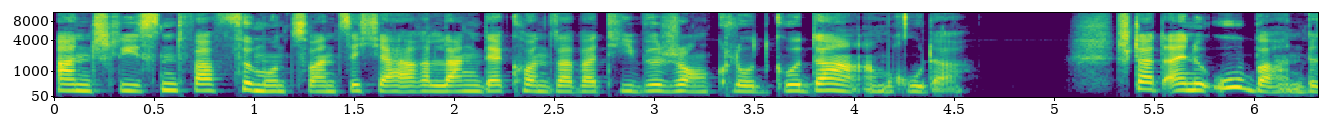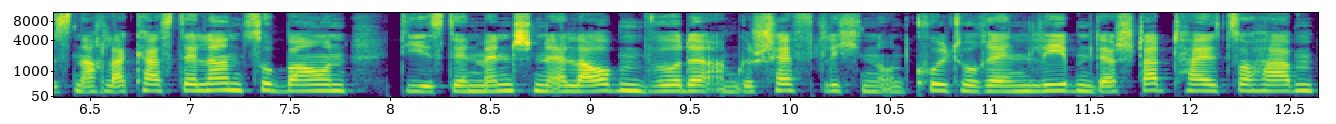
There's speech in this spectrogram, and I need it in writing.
Anschließend war 25 Jahre lang der konservative Jean-Claude Gaudin am Ruder. Statt eine U-Bahn bis nach La Castellane zu bauen, die es den Menschen erlauben würde, am geschäftlichen und kulturellen Leben der Stadt teilzuhaben,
